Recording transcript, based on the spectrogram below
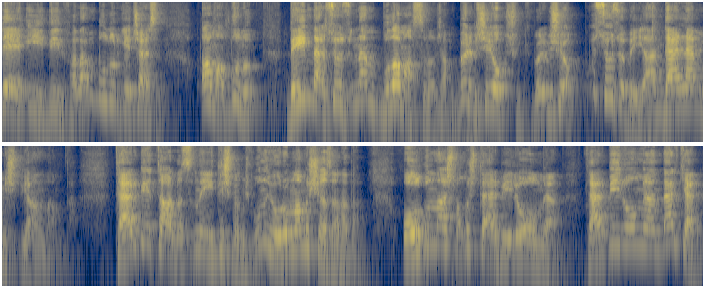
D, i, dil falan bulur geçersin. Ama bunu deyimler sözlüğünden bulamazsın hocam. Böyle bir şey yok çünkü. Böyle bir şey yok. Bu söz öbeği yani derlenmiş bir anlamda. Terbiye tarlasında yetişmemiş. Bunu yorumlamış yazan adam. Olgunlaşmamış terbiyeli olmayan. Terbiyeli olmayan derken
